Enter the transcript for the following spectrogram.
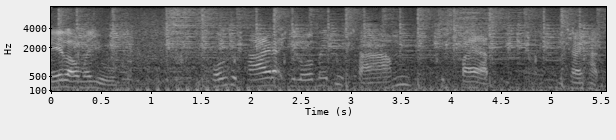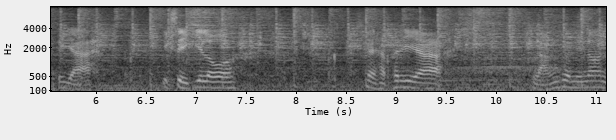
นี่เรามาอยู่โค้งสุดท้ายแล้วกิโลเมตรที่3 18ชายหาดพัทยา อีก4กิโลายหาดพัทยาหลังเทอร์มินอล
